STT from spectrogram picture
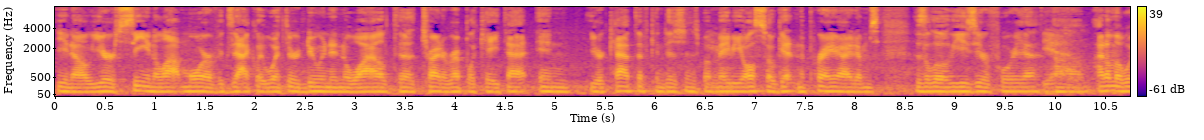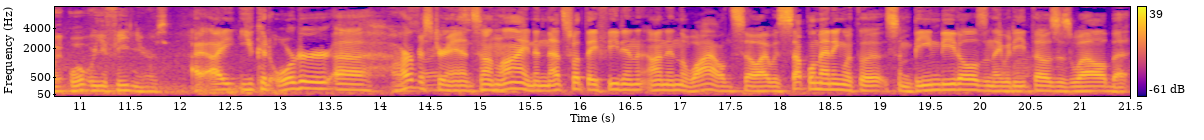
you know you're seeing a lot more of exactly what they're doing in the wild to try to replicate that in your captive conditions. But maybe also getting the prey items is a little easier for you. Yeah. Um, I don't know what, what were you feeding yours. I, I you could order uh, harvester ants online, and that's what they feed in, on in the wild. So I was supplementing with uh, some bean beetles, and they would eat those as well. But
